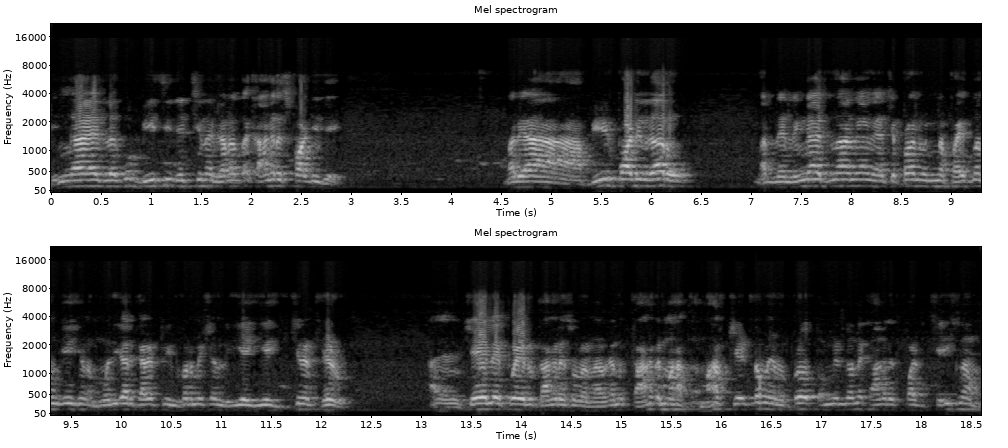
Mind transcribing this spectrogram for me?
లింగాయతులకు బీసీ తెచ్చిన ఘనత కాంగ్రెస్ పార్టీదే. మరి ఆ బీవీ పాటిల్ గారు మరి నేను లింగాయత్ నేను చెప్పడానికి నిన్న ప్రయత్నం చేసిన. మోదీ గారు కరెక్ట్ ఇన్ఫర్మేషన్ ఇచ్చినట్లేడు చేయలేకపోయారు కాంగ్రెస్ వాళ్ళు అన్నారు. కానీ కాంగ్రెస్ మార్క్ మా మేము ఎప్పుడో తొమ్మిదిలోనే కాంగ్రెస్ పార్టీ చేసినాము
